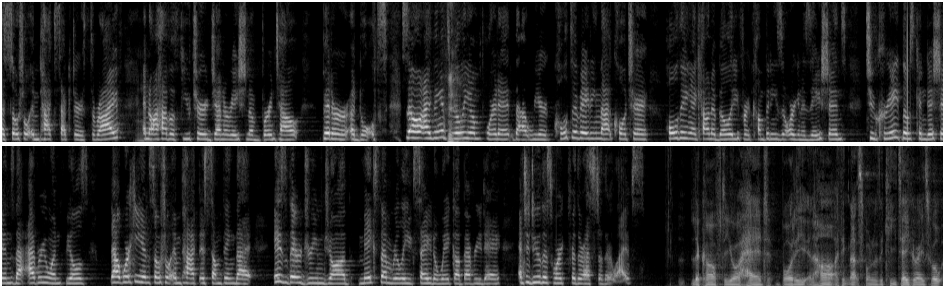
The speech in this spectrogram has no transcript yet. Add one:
a social impact sector thrive mm. and not have a future generation of burnt out bitter adults. So I think it's really important that we are cultivating that culture, holding accountability for companies and organizations to create those conditions that everyone feels that working in social impact is something that is their dream job, makes them really excited to wake up every day and to do this work for the rest of their lives. Look after your head, body, and heart. I think that's one of the key takeaways. Well,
